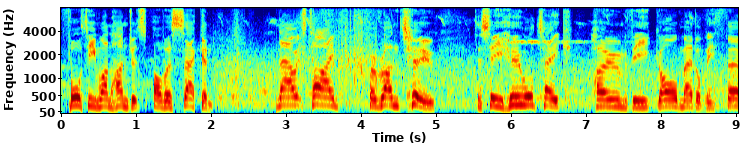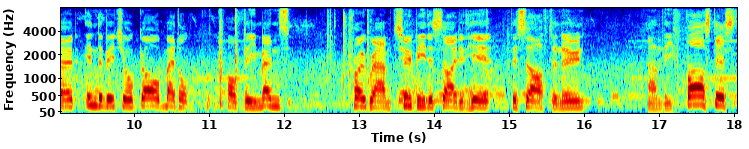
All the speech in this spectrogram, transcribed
14 one hundredths of a second. Now it's time for run two to see who will take home the gold medal, the third individual gold medal of the men's program to be decided here this afternoon. And the fastest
